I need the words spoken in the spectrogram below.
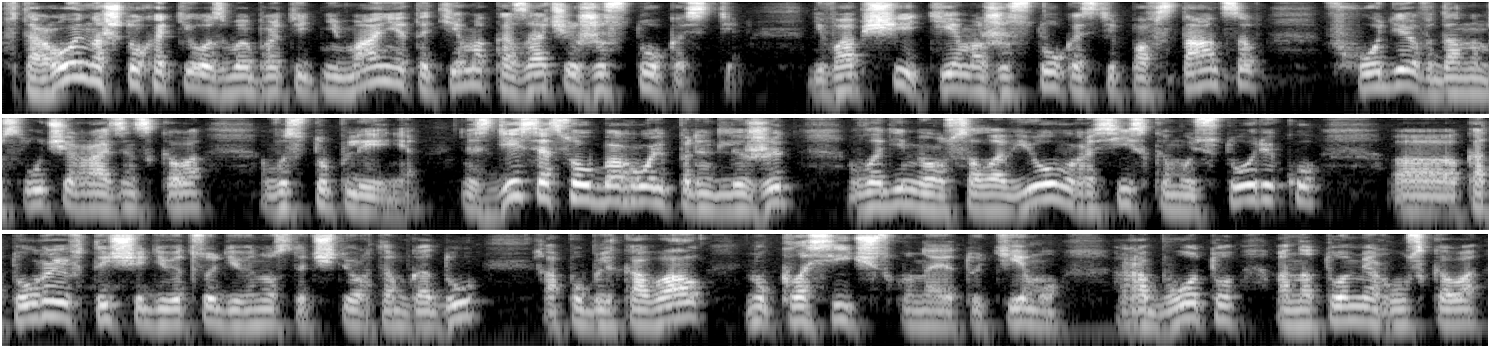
Второе, на что хотелось бы обратить внимание, это тема казачьей жестокости – и вообще тема жестокости повстанцев в ходе, в данном случае, Разинского выступления. Здесь особая роль принадлежит Владимиру Соловьеву, российскому историку, э, который в 1994 году опубликовал ну, классическую на эту тему работу «Анатомия русского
